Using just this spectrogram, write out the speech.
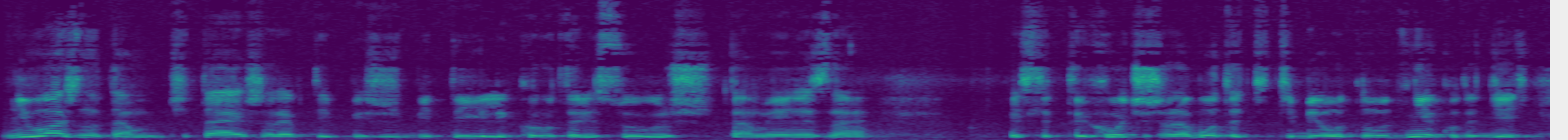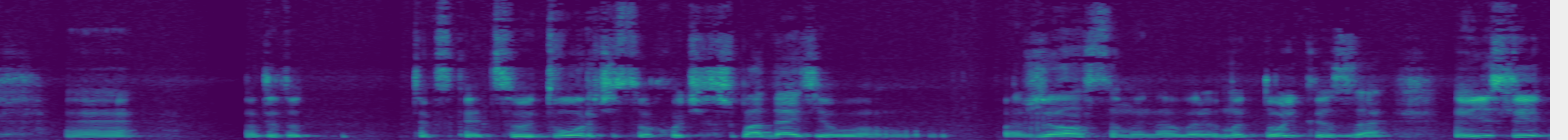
неважно, там, читаешь рэп, ты пишешь биты или круто рисуешь, там, я не знаю. Если ты хочешь работать, тебе вот, ну, вот некуда деть э, вот это, так сказать, свое творчество, хочешь подать его, пожалуйста, мы, мы только за. Но если,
